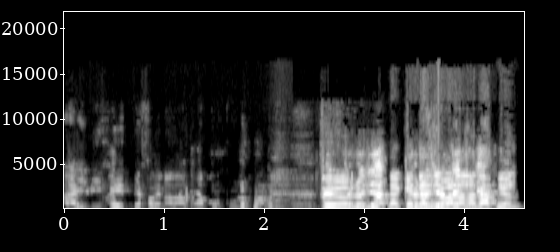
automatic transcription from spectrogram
ahí dije, dejo de nadar, más por culo. Pero, ya, ¿Qué pero tal ya lleva la natación?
